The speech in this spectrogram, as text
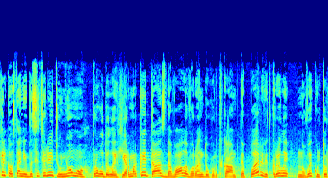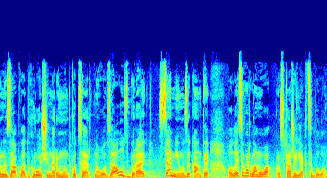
Кілька останніх десятиліть у ньому проводили ярмарки та здавали в оренду гурткам. Тепер відкрили новий культурний заклад. Гроші на ремонт концертного залу збирають самі музиканти. Олеся Варламова розкаже, як це було.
